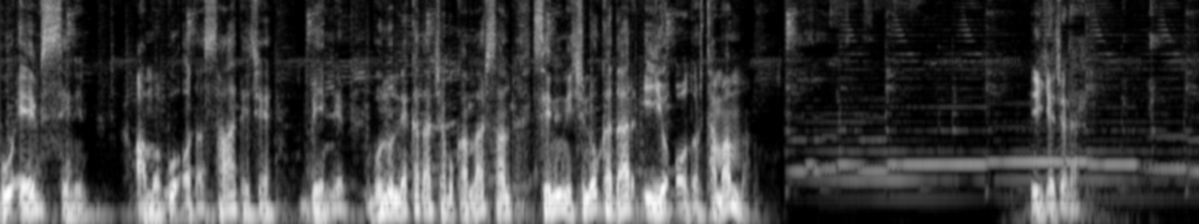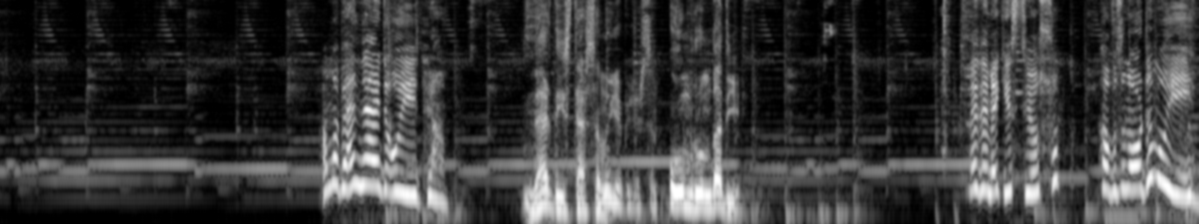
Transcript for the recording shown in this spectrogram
Bu ev senin. Ama bu oda sadece benim. Bunu ne kadar çabuk anlarsan senin için o kadar iyi olur tamam mı? İyi geceler. Ama ben nerede uyuyacağım? Nerede istersen uyuyabilirsin. Umrumda değil. Ne demek istiyorsun? Havuzun orada mı uyuyayım?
